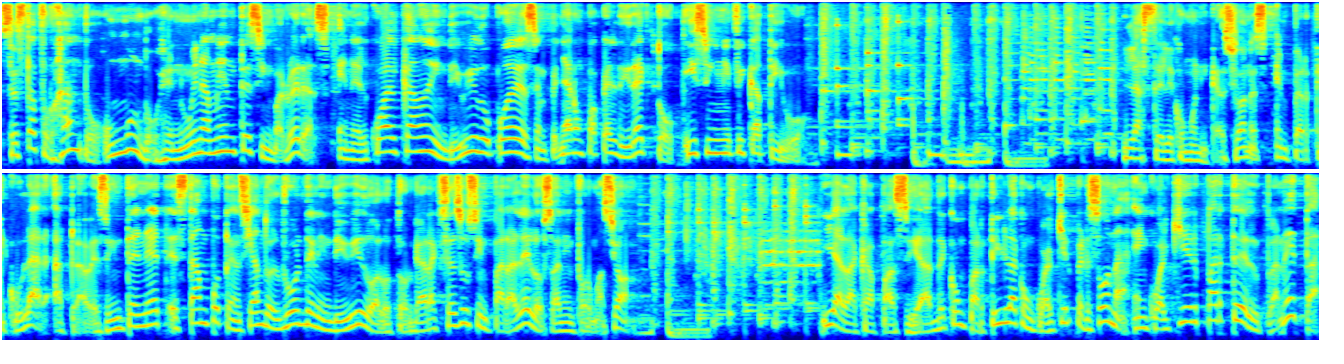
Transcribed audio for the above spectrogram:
Se está forjando un mundo genuinamente sin barreras, en el cual cada individuo puede desempeñar un papel directo y significativo. Las telecomunicaciones, en particular a través de Internet, están potenciando el rol del individuo al otorgar accesos sin paralelos a la información y a la capacidad de compartirla con cualquier persona en cualquier parte del planeta.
